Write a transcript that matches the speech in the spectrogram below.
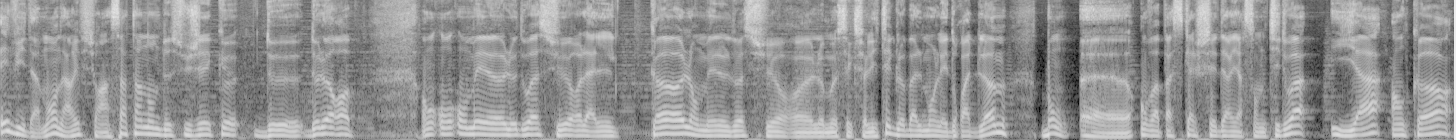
Évidemment on arrive sur un certain nombre de sujets que de, de l'Europe. On, met le doigt sur l'alcool, on met le doigt sur l'homosexualité, globalement les droits de l'homme. Bon, on va pas se cacher derrière son petit doigt, il y a encore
